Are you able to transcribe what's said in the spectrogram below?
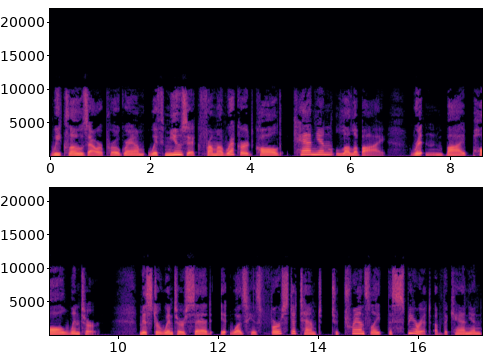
We close our program with music from a record called Canyon Lullaby, written by Paul Winter. Mr. Winter said it was his first attempt to translate the spirit of the canyon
